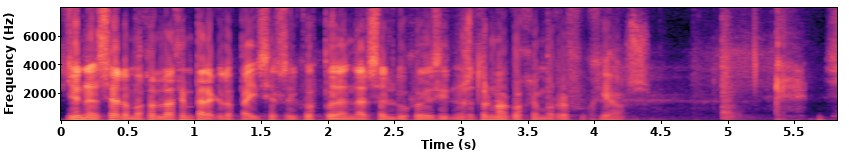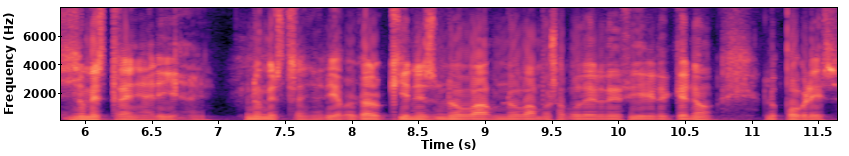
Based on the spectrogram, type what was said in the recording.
Yo no sé, a lo mejor lo hacen para que los países ricos puedan darse el lujo de decir, nosotros no acogemos refugiados. No me extrañaría, ¿eh? No me extrañaría, porque claro, ¿quiénes no, va- no vamos a poder decir que no? Los pobres.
